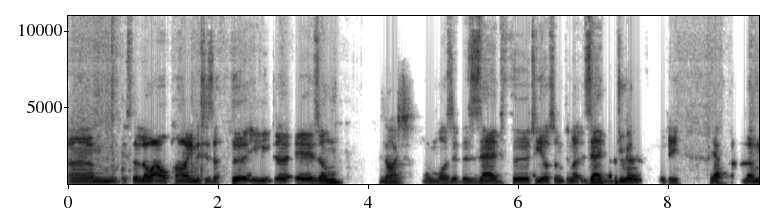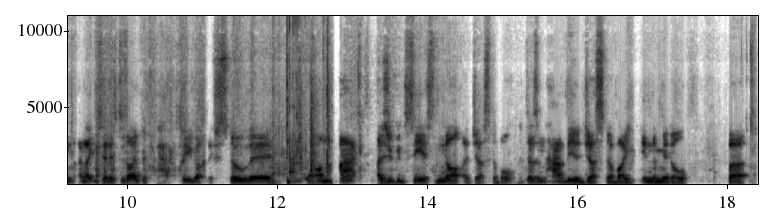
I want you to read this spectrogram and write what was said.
Um, it's the Lowe Alpine. This is a 30 liter air zone. nice. Um, was it the Z30 or something like Z Dual 30? Yeah. Um, and like you said, it's designed for pack. So you've got this stow there on the back. As you can see, it's not adjustable. It doesn't have the adjuster by in the middle, but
